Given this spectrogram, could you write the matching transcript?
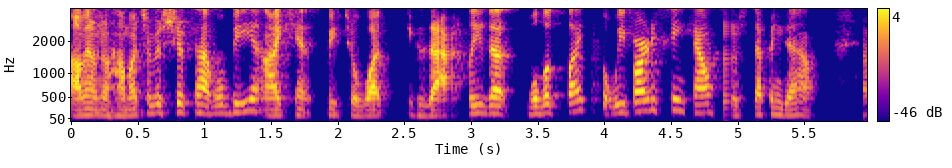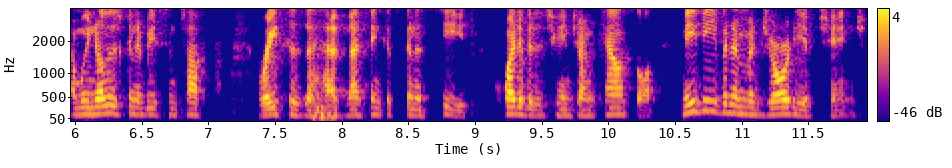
Um, I don't know how much of a shift that will be, and I can't speak to what exactly that will look like, but we've already seen councillors stepping down. And we know there's going to be some tough races ahead, and I think it's going to see quite a bit of change on council, maybe even a majority of change.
